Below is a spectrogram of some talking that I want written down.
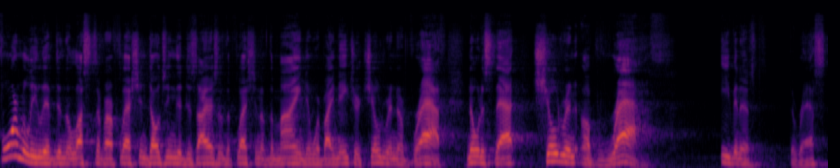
formerly lived in the lusts of our flesh, indulging the desires of the flesh and of the mind, and were by nature children of wrath. Notice that children of wrath, even as the rest.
